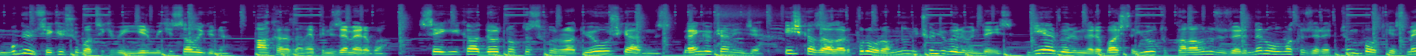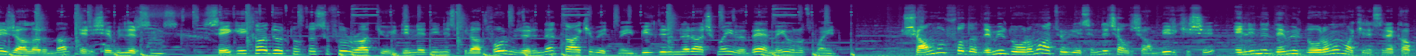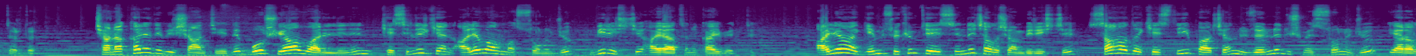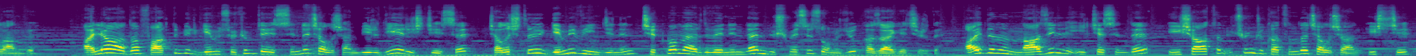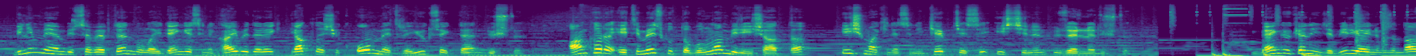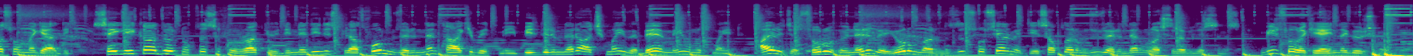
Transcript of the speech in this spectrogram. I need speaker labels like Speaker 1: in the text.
Speaker 1: Bugün 8 Şubat 2022 Salı günü. Ankara'dan hepinize merhaba. SGK 4.0 Radyo'ya hoş geldiniz. Ben Gökhan İnce. İş Kazaları programının 3. bölümündeyiz. Diğer bölümlere başta YouTube kanalımız üzerinden olmak üzere tüm podcast mecralarından erişebilirsiniz. SGK 4.0 Radyo'yu dinlediğiniz platform üzerinden takip etmeyi, bildirimleri açmayı ve beğenmeyi unutmayın. Şanlıurfa'da demir doğrama atölyesinde çalışan bir kişi elini demir doğrama makinesine kaptırdı. Çanakkale'de bir şantiyede boş yağ varilinin kesilirken alev alması sonucu bir işçi hayatını kaybetti. Ali Ağa gemi söküm tesisinde çalışan bir işçi sahada kestiği parçanın üzerine düşmesi sonucu yaralandı. Ali Ağa'da farklı bir gemi söküm tesisinde çalışan bir diğer işçi ise çalıştığı gemi vincinin çıkma merdiveninden düşmesi sonucu kaza geçirdi. Aydın'ın Nazilli ilçesinde inşaatın 3. katında çalışan işçi bilinmeyen bir sebepten dolayı dengesini kaybederek yaklaşık 10 metre yüksekten düştü. Ankara Etimeskut'ta bulunan bir inşaatta iş makinesinin kepçesi işçinin üzerine düştü. Ben Gökhan İnce bir yayınımızın daha sonuna geldik. SGK 4.0 Radyo'yu dinlediğiniz platform üzerinden takip etmeyi, bildirimleri açmayı ve beğenmeyi unutmayın. Ayrıca soru, öneri ve yorumlarınızı sosyal medya hesaplarımız üzerinden ulaştırabilirsiniz. Bir sonraki yayında görüşmek üzere.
